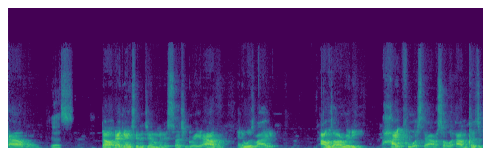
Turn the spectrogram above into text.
album. Yes. Dog, that Gangsta and the Gentleman is such a great album. And it was like I was already hyped for a Styles P album because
